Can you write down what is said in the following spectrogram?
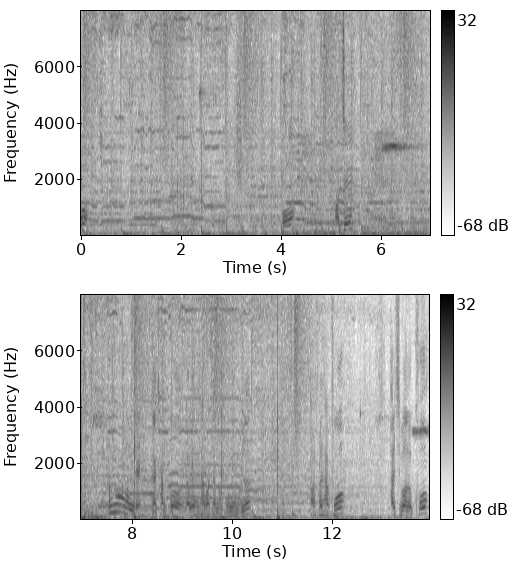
어. 어? 맞지? 한 번만 가면 돼. 그냥 잡고, 여기서 잡았잖아, 공룡은. 와서 잡고, 발 집어넣고,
